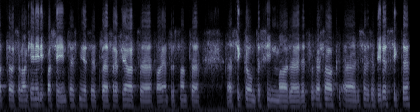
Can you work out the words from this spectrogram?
uh, solank jy nie die pasiënt is nie, is dit uh, vir 'n veearts uh, baie interessante uh, siekte om te sien, maar uh, dit veroorsaak uh dis 'n virus siekte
